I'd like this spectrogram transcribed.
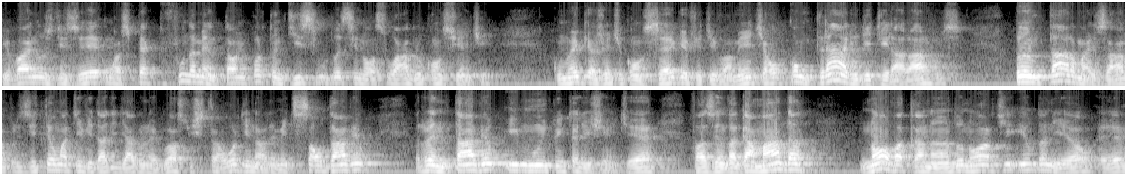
que vai nos dizer um aspecto fundamental, importantíssimo desse nosso agroconsciente. Como é que a gente consegue efetivamente, ao contrário de tirar árvores, plantar mais árvores e ter uma atividade de agronegócio extraordinariamente saudável, rentável e muito inteligente. É Fazenda Gamada, Nova Canaã do Norte e o Daniel é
